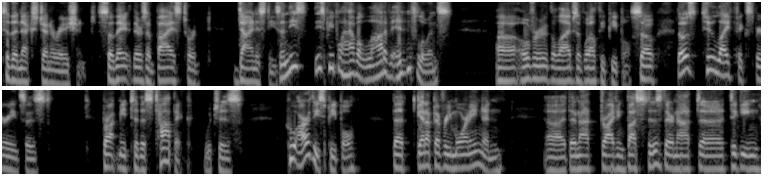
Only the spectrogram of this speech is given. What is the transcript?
to the next generation. So they, there's a bias toward dynasties. And these, these people have a lot of influence uh, over the lives of wealthy people. So those two life experiences brought me to this topic, which is who are these people that get up every morning and uh, they're not driving buses, they're not uh, digging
